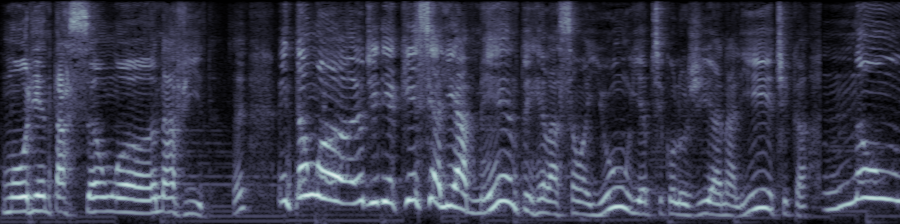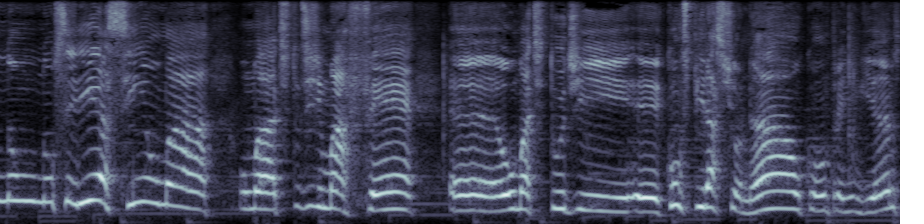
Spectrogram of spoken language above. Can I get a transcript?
uma orientação na vida. Né? Então, eu diria que esse alinhamento em relação a Jung e a psicologia analítica não, não, não seria assim uma, uma atitude de má fé é, uma atitude é, conspiracional contra junguianos,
